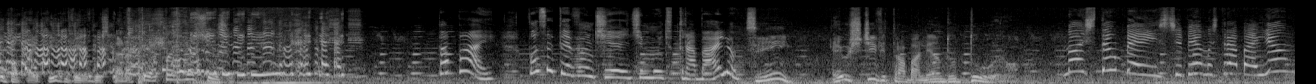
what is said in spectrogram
O Papai Pig veio buscar a Peppa e a Suzy. Papai, você teve um dia de muito trabalho? Sim, eu estive trabalhando duro. Nós também estivemos trabalhando.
